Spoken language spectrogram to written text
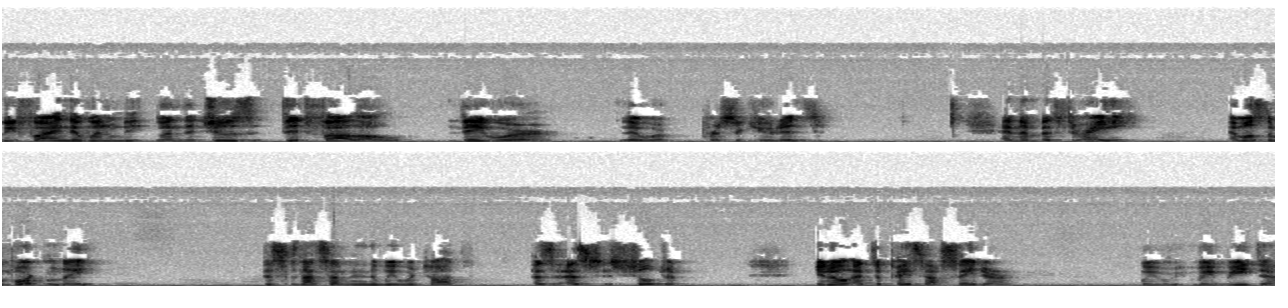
we find that when we, when the Jews did follow, they were they were persecuted. And number three, and most importantly, this is not something that we were taught as as, as children. You know, at the Pesach Seder, we we read the,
